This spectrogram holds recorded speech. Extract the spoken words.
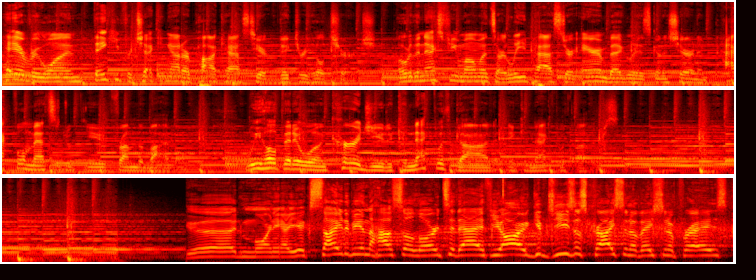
Hey everyone, thank you for checking out our podcast here at Victory Hill Church. Over the next few moments, our lead pastor, Aaron Begley, is going to share an impactful message with you from the Bible. We hope that it will encourage you to connect with God and connect with others. Good morning. Are you excited to be in the house of the Lord today? If you are, give Jesus Christ an ovation of praise.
